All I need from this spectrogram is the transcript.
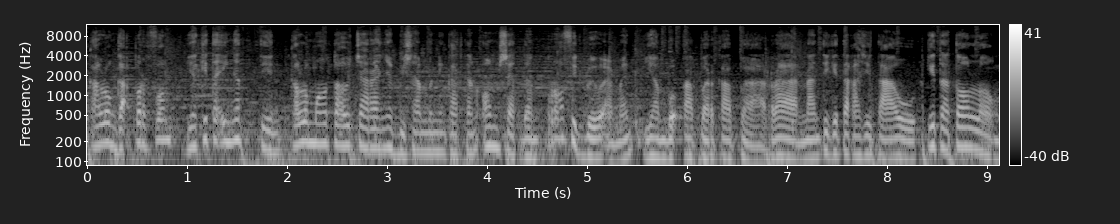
Kalau nggak perform, ya kita ingetin. Kalau mau tahu caranya bisa meningkatkan omset dan profit BUMN, ya mbok kabar-kabaran. Nanti kita kasih tahu, kita tolong.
